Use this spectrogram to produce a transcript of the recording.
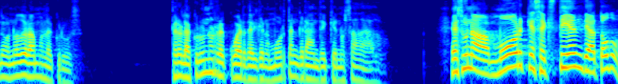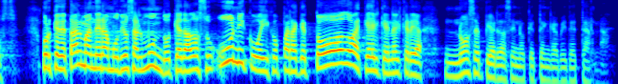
No, no adoramos la cruz. Pero la cruz nos recuerda el gran amor tan grande que nos ha dado. Es un amor que se extiende a todos. Porque de tal manera amó Dios al mundo que ha dado su único Hijo para que todo aquel que en Él crea no se pierda, sino que tenga vida eterna.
